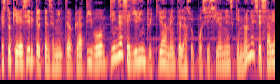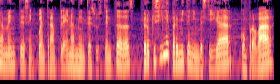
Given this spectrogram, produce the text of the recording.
Esto quiere decir que el pensamiento creativo tiende a seguir intuitivamente las suposiciones que no necesariamente se encuentran plenamente sustentadas, pero que sí le permiten investigar, comprobar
